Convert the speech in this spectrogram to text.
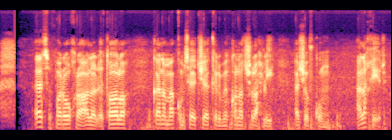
آسف مرة أخرى على الإطالة. كان معكم سيد شاكر من قناة اشرح لي. أشوفكم على خير.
